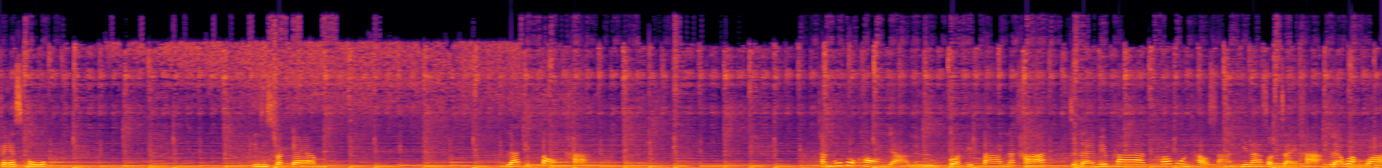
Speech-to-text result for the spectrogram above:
Facebook Instagram และ TikTok ค่ะ ผู้ปกครองอย่าลืมกดติดตามนะคะ จะได้ไม่พลาดข้อมูลข่าวสารที่น่าสนใจค่ะ แล้วหวังว่า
